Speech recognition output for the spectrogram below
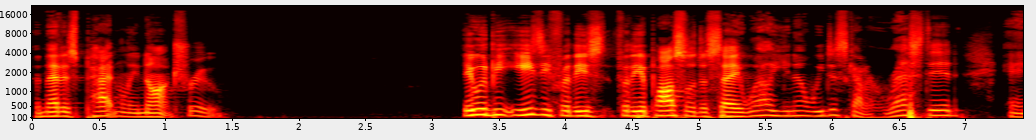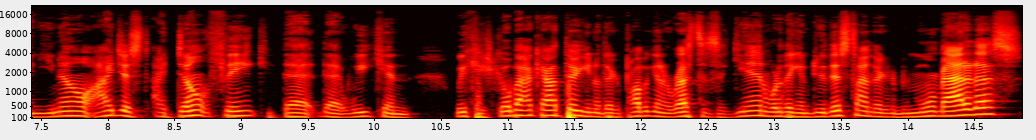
And that is patently not true. It would be easy for these for the apostles to say, "Well, you know, we just got arrested and you know, I just I don't think that that we can we can go back out there, you know, they're probably going to arrest us again. What are they going to do this time? They're going to be more mad at us."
